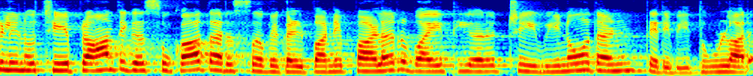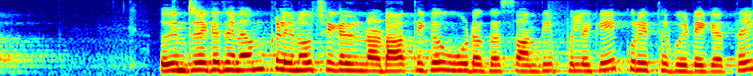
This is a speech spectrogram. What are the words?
கிளிநொச்சி பிராந்திய சுகாதார சேவைகள் பணிப்பாளர் வைத்தியர் டி. வினோதன் தெரிவித்துள்ளார். இன்றைய தினம் கிளிநொச்சியில் நடாத்திய ஊடக சந்திப்பிலேயே குறித்த விடயத்தை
